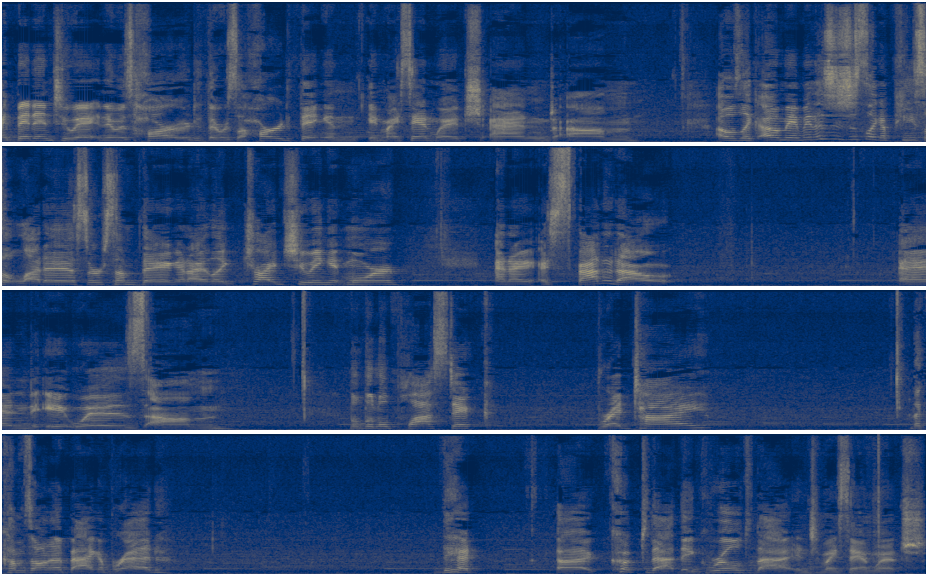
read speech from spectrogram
I bit into it and it was hard. There was a hard thing in, in my sandwich and um, I was like, oh, maybe this is just like a piece of lettuce or something. And I like tried chewing it more and I, I spat it out and it was um, the little plastic bread tie that comes on a bag of bread. They had uh, cooked that, they grilled that into my sandwich.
